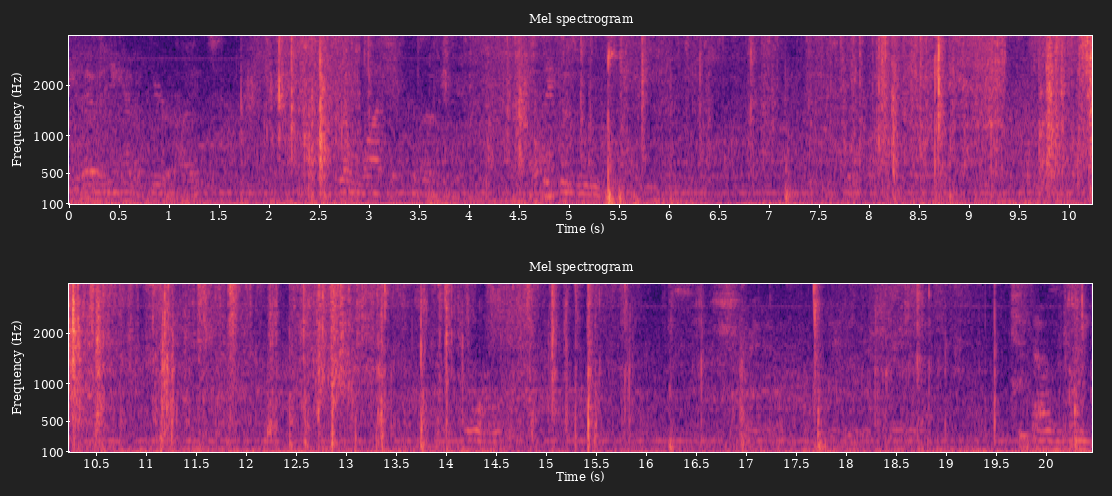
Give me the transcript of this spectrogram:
You have any kind of fear of heights? Don't watch it, 'cause I mean, I think this movie. Two thousand feet.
